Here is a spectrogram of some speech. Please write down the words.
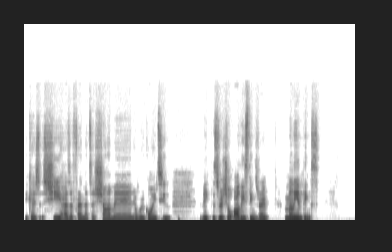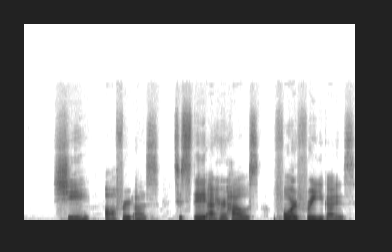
because she has a friend that's a shaman and we're going to make this ritual, all these things, right? A million things. She offered us to stay at her house for free, you guys.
